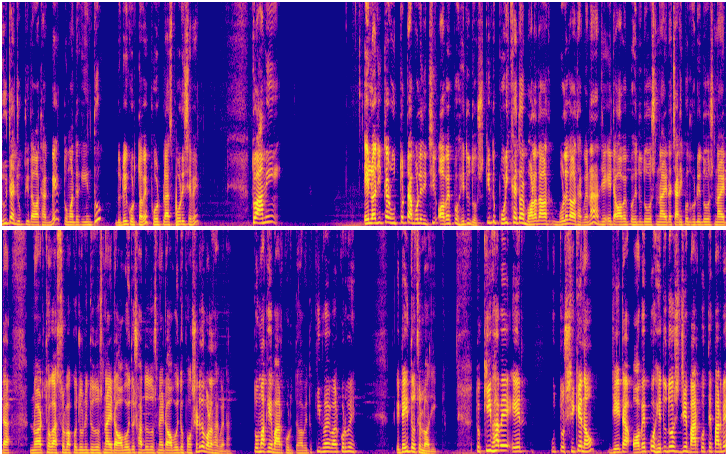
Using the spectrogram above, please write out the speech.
দুইটা যুক্তি দেওয়া থাকবে, তোমাদেরকে কিন্তু দুটোই করতে হবে ফোর প্লাস ফোর হিসেবে। তো আমি এই লজিকটার উত্তরটা বলে দিচ্ছি অব্যাপ্য হেতু দোষ। কিন্তু পরীক্ষায় তো আর বলা দেওয়া, বলে দেওয়া থাকবে না যে এটা অব্যাপ্য হেতু দোষ না, এটা চারিপদ ঘটি দোষ না, এটা নয়ার্থক আশ্রবাক্য জনিত দোষ না, এটা অবৈধ সাধ্য দোষ না, এটা অবৈধ পক্ষ সেটা তো বলা থাকবে না। তোমাকে বার করতে হবে। তো কীভাবে বার করবে? এটাই তো হচ্ছে লজিক তো কীভাবে এর উত্তর শিখে নাও? যে এটা অব্যাপ্য হেতুদোষ যে বার করতে পারবে,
